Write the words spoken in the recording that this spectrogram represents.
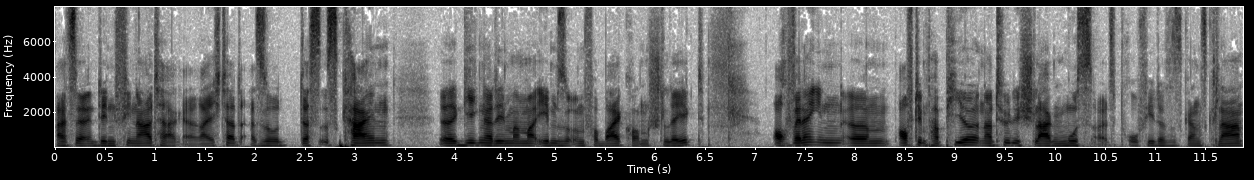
als er den Finaltag erreicht hat. Also das ist kein äh, Gegner, den man mal ebenso im Vorbeikommen schlägt auch wenn er ihn ähm, auf dem Papier natürlich schlagen muss als Profi, das ist ganz klar.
